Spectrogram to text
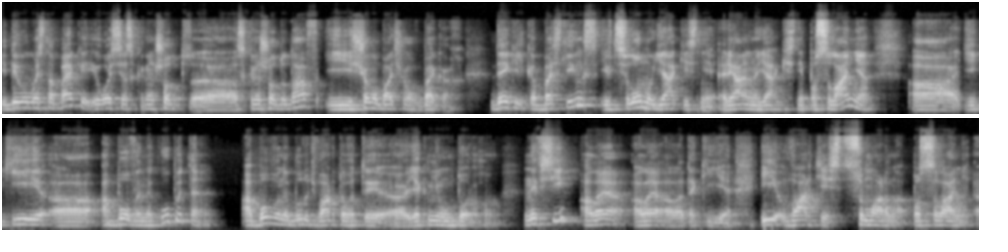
і дивимось на беки, і ось я скріншот е, скріншот додав. І що ми бачимо в беках? Декілька бестлінкс, і в цілому якісні, реально якісні посилання, які а, або ви не купите, або вони будуть вартувати е, як мінімум дорого. Не всі, але але але такі є. І вартість сумарна посилань е,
